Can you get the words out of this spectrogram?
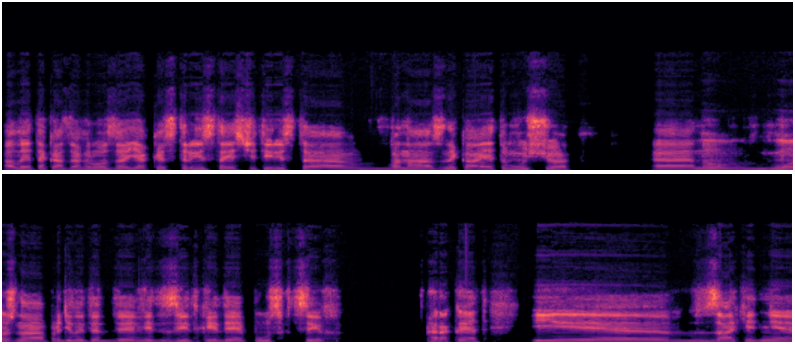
але така загроза, як С-300, С-400, вона зникає, тому що е, ну, можна приділити, від, звідки йде пуск цих ракет, і е, західні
